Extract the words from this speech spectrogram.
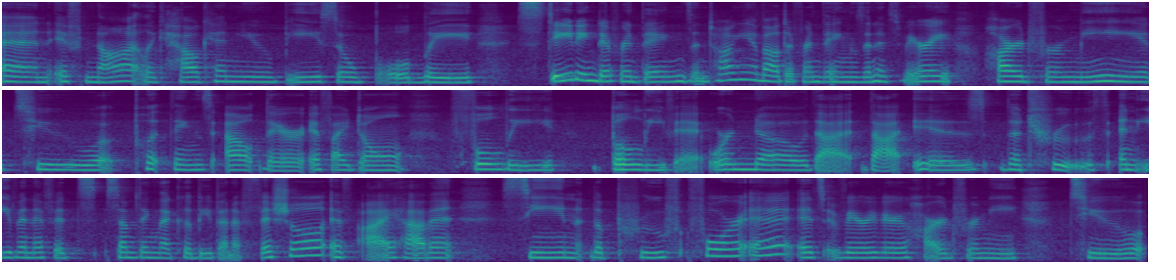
And if not, like, how can you be so boldly stating different things and talking about different things? And it's very hard for me to put things out there if I don't fully believe it or know that that is the truth. And even if it's something that could be beneficial, if I haven't seen the proof for it, it's very, very hard for me to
